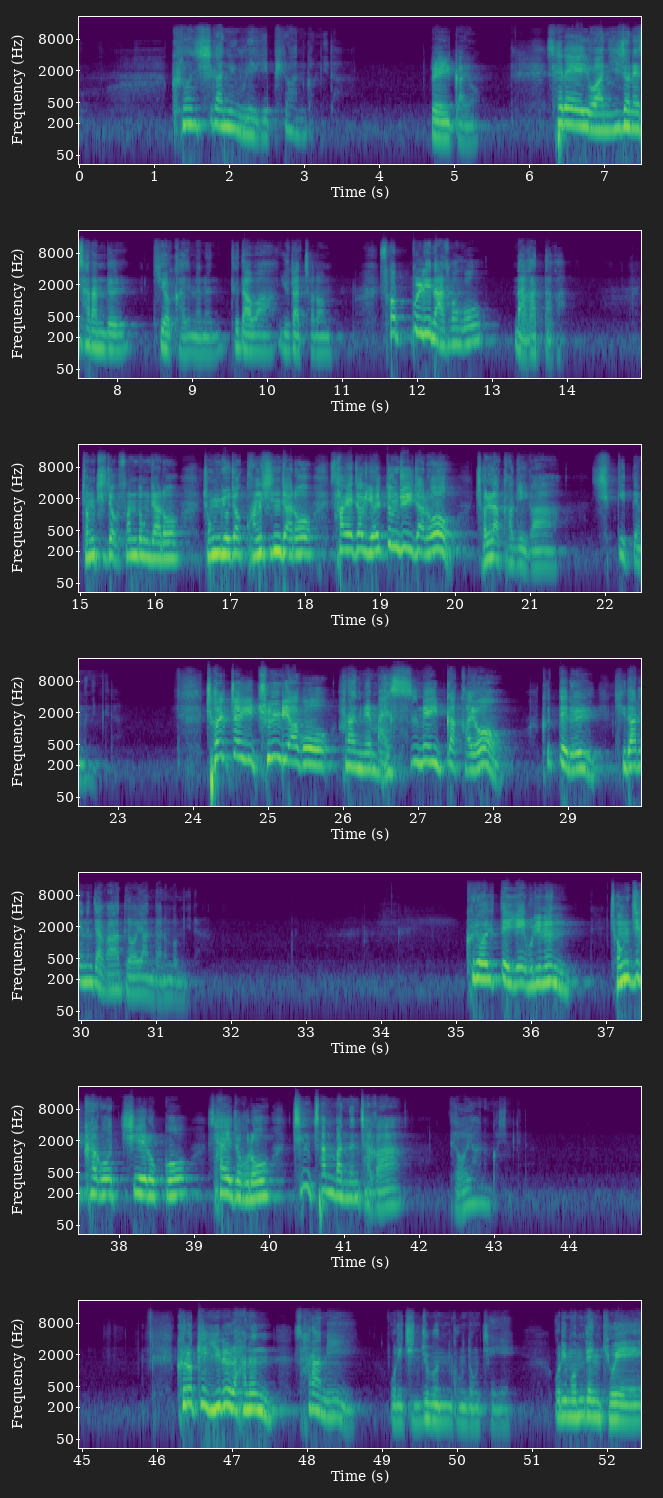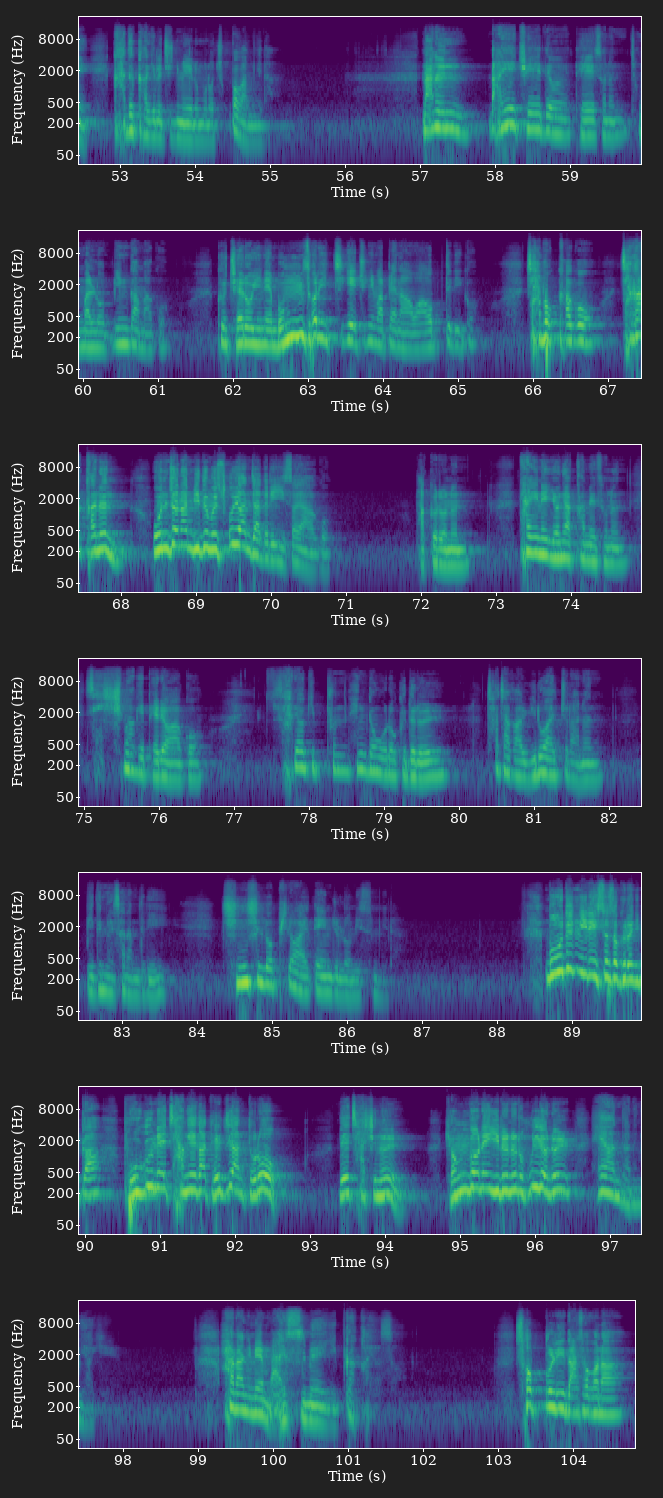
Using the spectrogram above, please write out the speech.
그런 시간이 우리에게 필요한 겁니다. 왜일까요? 세례 요한 이전의 사람들 기억하면은 드다와 유다처럼 섣불리 나서고 나갔다가 정치적 선동자로 종교적 광신자로 사회적 열등주의자로 전락하기가 쉽기 때문입니다. 철저히 준비하고 하나님의 말씀에 입각하여 그때를 기다리는 자가 되어야 한다는 겁니다. 그럴 때에 우리는 정직하고 지혜롭고 사회적으로 칭찬받는 자가 되어야 하는 것입니다. 그렇게 일을 하는 사람이 우리 진주문 공동체에 우리 몸된 교회에 가득하기를 주님의 이름으로 축복합니다. 나는 나의 죄에 대해- 대해서는 정말로 민감하고 그 죄로 인해 몸서리치게 주님 앞에 나와 엎드리고 자복하고 자각하는 온전한 믿음을 소유한 자들이 있어야 하고 밖으로는 타인의 연약함에서는 세심하게 배려하고 사려 깊은 행동으로 그들을 찾아가 위로할 줄 아는 믿음의 사람들이 진실로 필요할 때인 줄로 믿습니다. 모든 일에 있어서 그러니까 복음의 장애가 되지 않도록 내 자신을 경건에 이르는 훈련을 해야 한다는 이야기예요. 하나님의 말씀에 입각하여서 섣불리 나서거나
